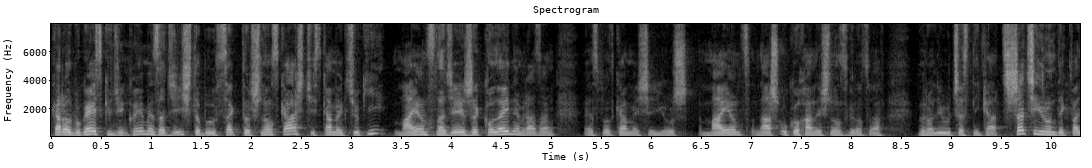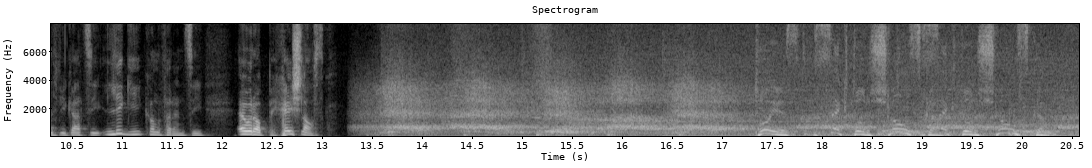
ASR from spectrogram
Karol Bugajski, dziękujemy za dziś. To był Sektor Śląska. Ściskamy kciuki, mając nadzieję, że kolejnym razem e, spotkamy się już, mając nasz ukochany Śląsk Wrocław w roli uczestnika trzeciej rundy kwalifikacji Ligi Konferencji Europy. Hej Śląsk! To jest Sektor Śląska. Sektor Śląska.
